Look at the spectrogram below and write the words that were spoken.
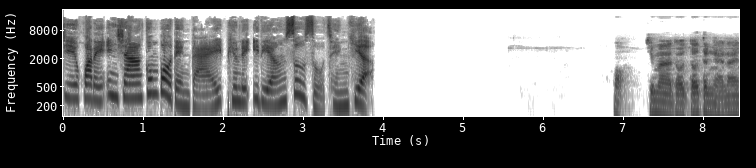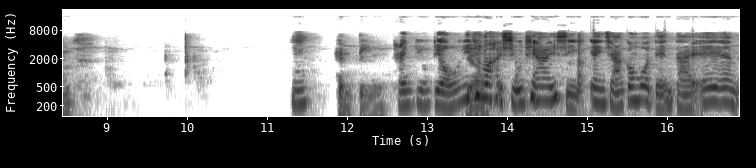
是华联印象广播电台频率一零四四千赫。好，今麦都都等下咱，嗯，现场，现场对，你今麦收听的是印象广播电台 AM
